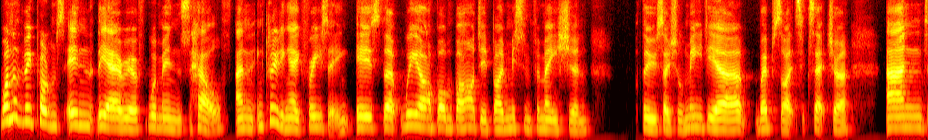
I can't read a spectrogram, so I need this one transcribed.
One of the big problems in the area of women's health and including egg freezing is that we are bombarded by misinformation through social media, websites, etc. And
